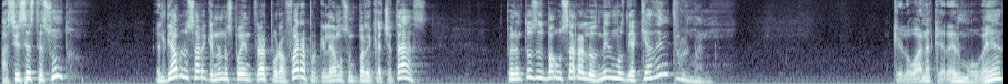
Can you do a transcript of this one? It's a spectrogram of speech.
Así es este asunto. El diablo sabe que no nos puede entrar por afuera porque le damos un par de cachetadas. Pero entonces va a usar a los mismos de aquí adentro, hermano. Que lo van a querer mover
